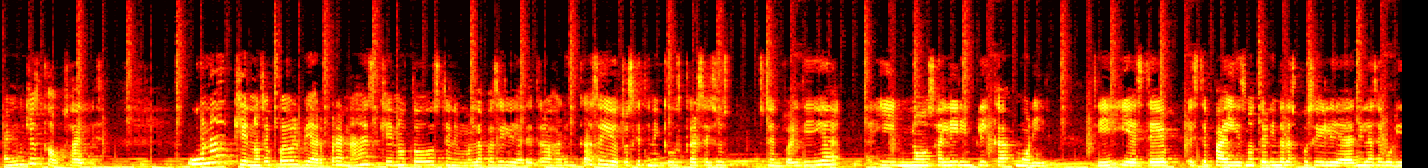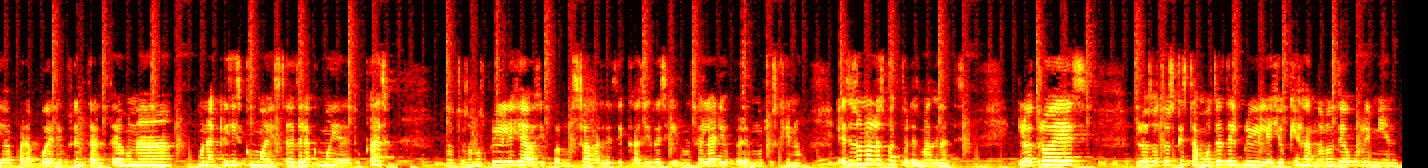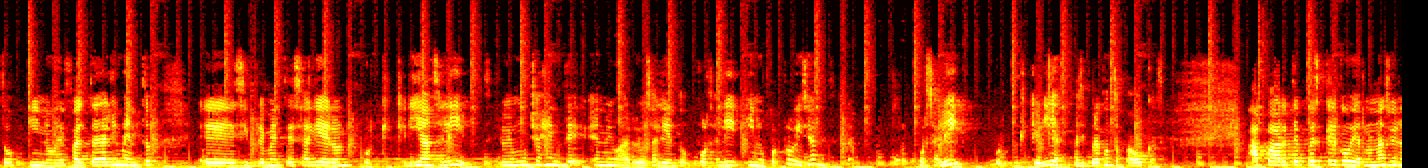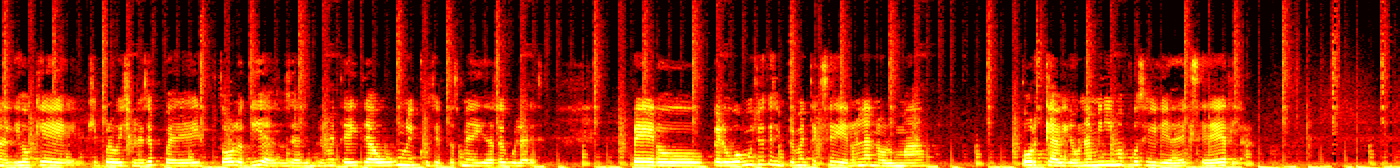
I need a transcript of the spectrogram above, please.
hay muchos causales. Una que no se puede olvidar para nada es que no todos tenemos la facilidad de trabajar en casa y otros que tienen que buscarse el sustento al día y no salir implica morir. ¿sí? Y este, este país no te brinda las posibilidades ni la seguridad para poder enfrentarte a una, una crisis como esta desde la comodidad de tu casa. Nosotros somos privilegiados y podemos trabajar desde casa y recibir un salario, pero hay muchos que no. Ese es uno de los factores más grandes. El otro es los otros que estamos desde el privilegio quejándonos de aburrimiento y no de falta de alimento, eh, simplemente salieron porque querían salir. Yo vi mucha gente en mi barrio saliendo por salir y no por provisiones, por, salir, porque quería, así fuera con tapabocas. Aparte, pues que el gobierno nacional dijo que, que provisiones se puede ir todos los días, o sea, simplemente ir de a uno y con ciertas medidas regulares pero, pero hubo muchos que simplemente excedieron la norma porque había una mínima posibilidad de excederla.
